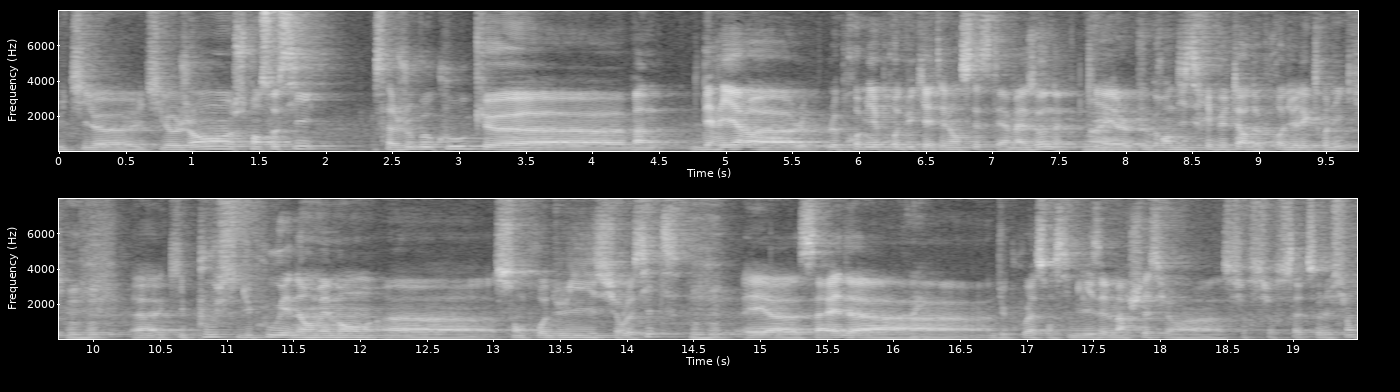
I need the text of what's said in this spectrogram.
utile, utile aux gens. Je pense aussi ça joue beaucoup que euh, ben, derrière euh, le, premier produit qui a été lancé, c'était Amazon, qui est le plus grand distributeur de produits électroniques, mhm. euh, qui pousse du coup énormément son produit sur le site. Mhm. Et ça aide à, du coup à sensibiliser le marché sur, sur, sur cette solution.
